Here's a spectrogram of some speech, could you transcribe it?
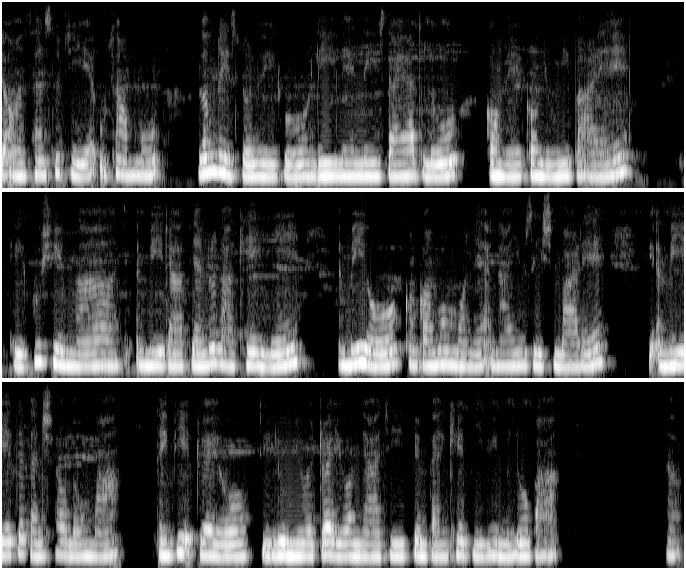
တော်အောင်ဆန်းစုကြည်ရဲ့ဦးဆောင်မှုလုံနေစွန်းတွေကိုလေးလေးလေးစားရတယ်လို့ဂုံလဲဂုံယူမိပါတယ်ဒီခုရှိမှာအမေဒါပြန်လွတ်လာခဲ့ရင်အမေကိုကောင်းကောင်းမွန်မွန်နဲ့အနာယူစီရှင်ပါတယ်ဒီအမေရဲ့တက်တန်တစ်လျှောက်လုံးမှာတိမ်ပြည့်အတွက်ရောဒီလူမျိုးအတွက်ရောအများကြီးပင်ပန်းခဲ့ပြီးပြီမလို့ပါနောက်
